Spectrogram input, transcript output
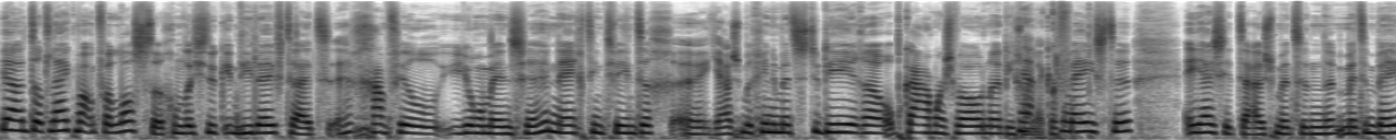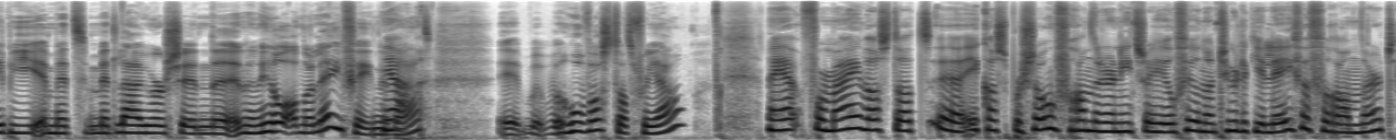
ja dat lijkt me ook wel lastig. Omdat je natuurlijk in die leeftijd... Hè, gaan veel jonge mensen, hè, 19, 20... juist beginnen met studeren op kamers wonen, die gaan lekker feesten. En jij zit thuis met een, met een baby en met, met luiers en, en een heel ander leven inderdaad. Eh, hoe was dat voor jou? Nou ja, voor mij was dat uh, ik als persoon veranderde niet zo heel veel. Natuurlijk, je leven verandert.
